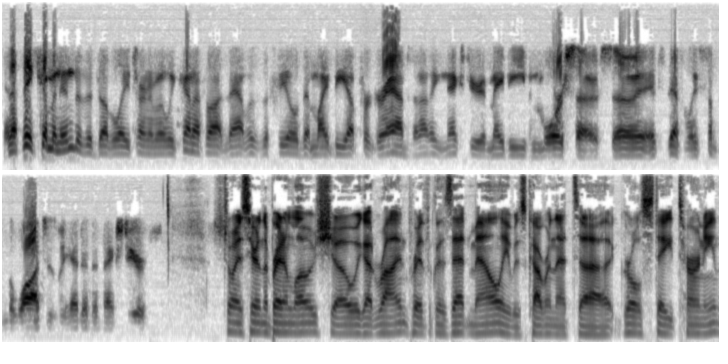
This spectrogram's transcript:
And I think coming into the Double A tournament, we kind of thought that was the field that might be up for grabs, and I think next year it may be even more so. So it's definitely something to watch as we head into next year. Join us here on the Brandon Lowe Show. We got Ryan Pritt, Gazette Mel. He was covering that uh, girls' state turning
